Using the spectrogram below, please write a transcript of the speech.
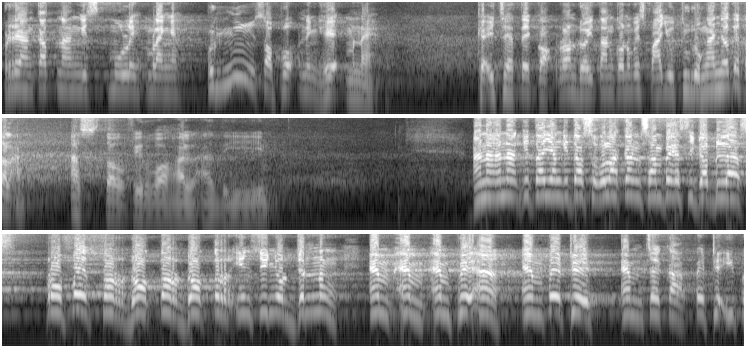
berangkat nangis mulih melengeh, bengi sobok ning hek meneh. Gak ijete kok rondoitan kono wis payu durung nganyel kita lah. Astagfirullahaladzim. Anak-anak kita yang kita sekolahkan sampai S13, profesor, dokter, dokter, insinyur, jeneng, MM, MBA, MPD, MCK, PDIP.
